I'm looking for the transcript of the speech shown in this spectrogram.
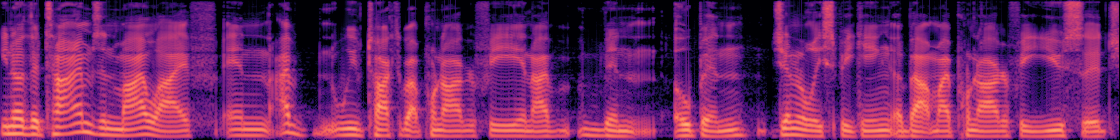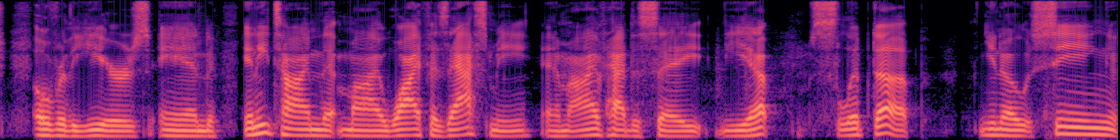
You know, the times in my life, and I've we've talked about pornography, and I've been open, generally speaking, about my pornography usage over the years. And anytime that my wife has asked me, and I've had to say, "Yep, slipped up," you know, seeing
